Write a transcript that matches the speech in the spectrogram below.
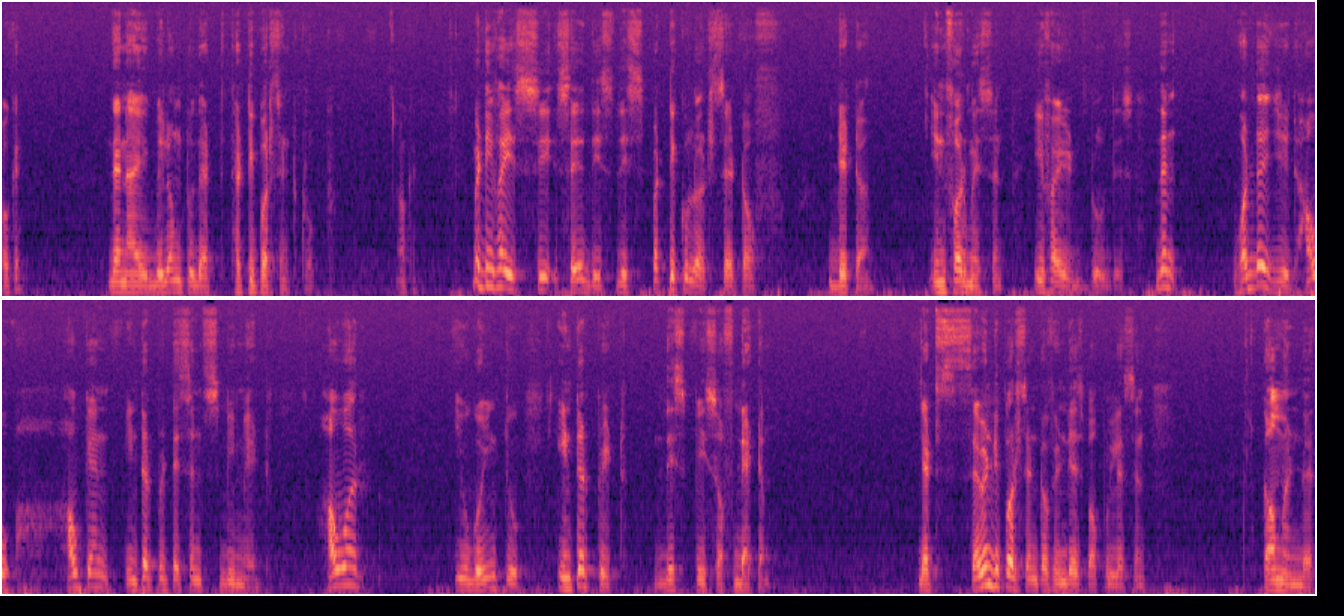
okay then I belong to that 30 percent group okay But if I see, say this, this particular set of data, information, if I do this, then what does it, how, how can interpretations be made? How are you going to interpret this piece of datum? That 70 percent of India's population come under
